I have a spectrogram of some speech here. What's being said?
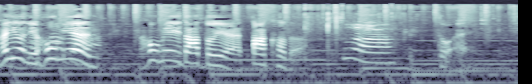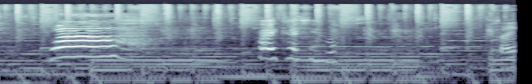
还有你后面后面一大堆耶，大颗的。是啊，对，哇，太开心了。来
